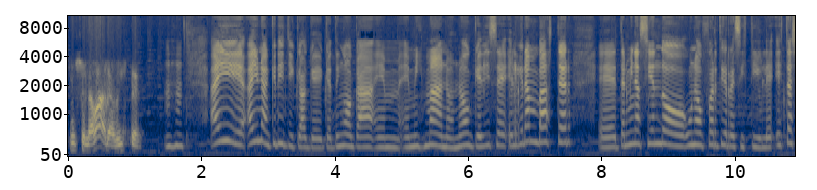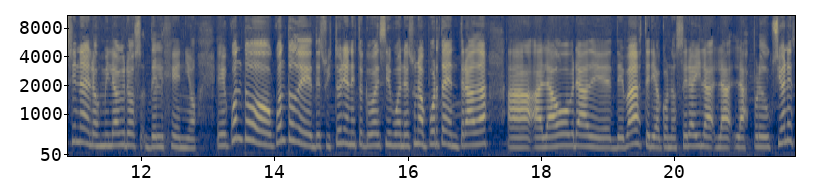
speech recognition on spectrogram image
puso la vara, ¿viste? Hay, hay una crítica que, que tengo acá en, en mis manos, ¿no? Que dice, el gran Buster eh, termina siendo una oferta irresistible. Está llena de los milagros del genio. Eh, ¿Cuánto, cuánto de, su historia en esto que voy a decir? Bueno, es una puerta de entrada a, la obra de, de Buster y a conocer ahí las producciones.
